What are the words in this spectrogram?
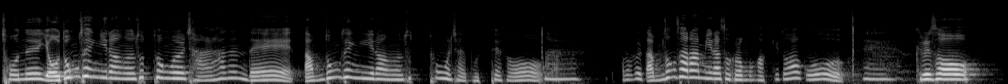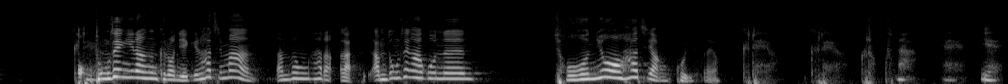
저는 여동생이랑은 소통을 잘 하는데 남동생이랑은 소통을 잘 못해서 아, 아무래도 남성 사람이라서 그런 것 같기도 하고 네. 그래서 어. 동생이랑은 그런 얘기를 하지만 남성 사람 아, 남동생하고는 전혀 하지 않고 있어요. 그래요. 그래요. 그렇구나. 예, 예.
